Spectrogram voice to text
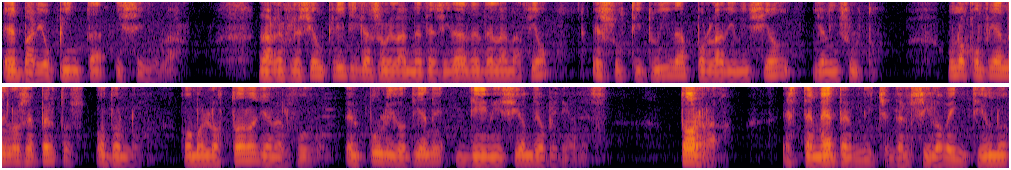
es variopinta y singular. La reflexión crítica sobre las necesidades de la nación es sustituida por la división y el insulto. Unos confían en los expertos, otros no, como en los toros y en el fútbol. El público tiene división de opiniones. Torra, este Metternich del siglo XXI,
